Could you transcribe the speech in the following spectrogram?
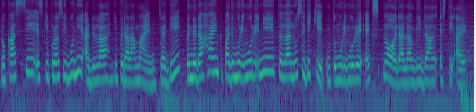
Lokasi SK Pulau Sibu ni adalah di pedalaman. Jadi, pendedahan kepada murid-murid ni terlalu sedikit untuk murid-murid explore dalam bidang STI.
